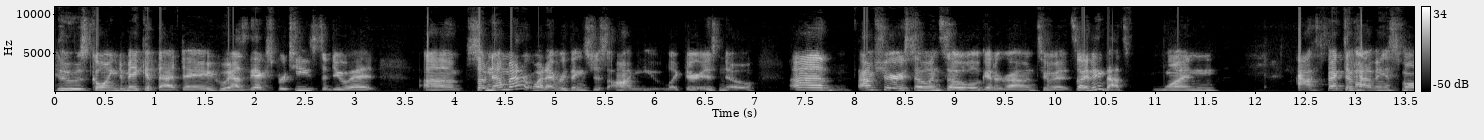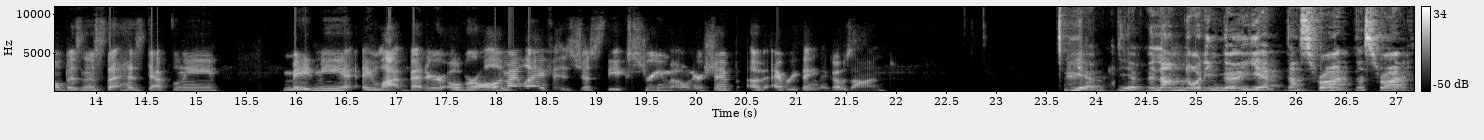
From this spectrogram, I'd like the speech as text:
who's going to make it that day, who has the expertise to do it. Um, so no matter what, everything's just on you. Like there is no, um, I'm sure so and so will get around to it. So I think that's one aspect of having a small business that has definitely made me a lot better overall in my life is just the extreme ownership of everything that goes on. Yeah, yeah. And I'm nodding, going, yep, that's right, that's right.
